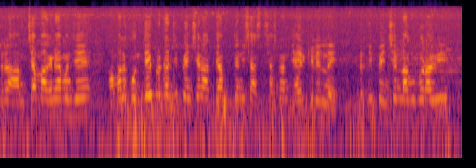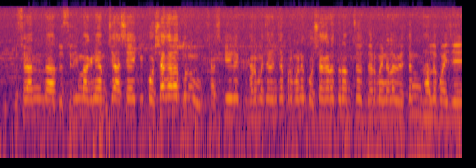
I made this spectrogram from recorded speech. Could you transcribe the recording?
तर आमच्या मागण्या म्हणजे आम्हाला कोणत्याही प्रकारची पेन्शन अद्याप त्यांनी शास शासनाने जाहीर केलेली नाही. तर ती पेन्शन लागू करावी. दुसऱ्यांना दुसरी मागणी आमची अशी आहे की कोशागारातून शासकीय कर्मचाऱ्यांच्या प्रमाणे कोशागारातून आमचं दर महिन्याला वेतन झालं पाहिजे.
